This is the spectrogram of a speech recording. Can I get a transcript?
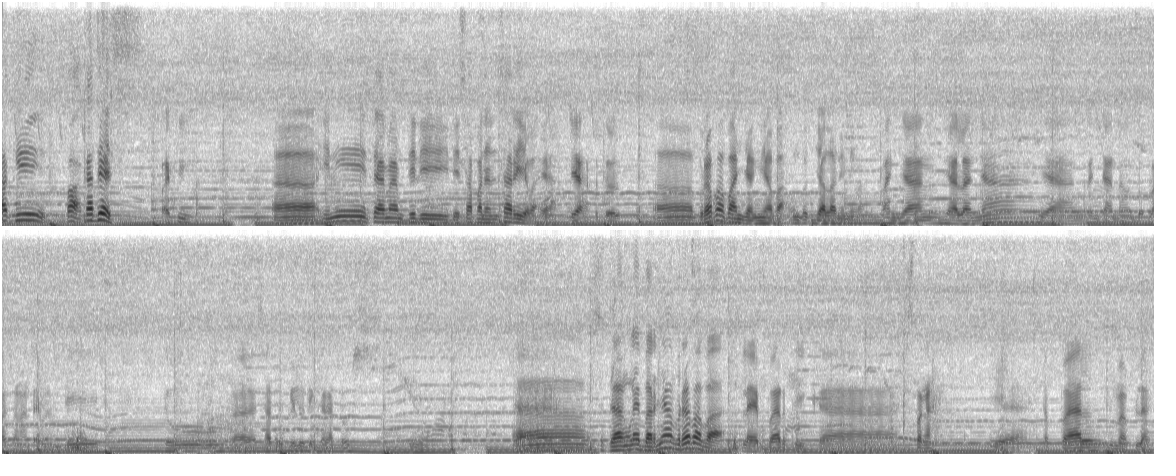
pagi Pak Kades. Pagi. Eh, ini TMMD di Desa Pandansari ya Pak ya. Ya betul. Eh, berapa panjangnya Pak untuk jalan ini Pak? Panjang jalannya yang rencana untuk pelaksanaan TMMD itu eh, satu kilo 300 Eh, sedang lebarnya berapa Pak? lebar tiga setengah Iya. tebal 15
